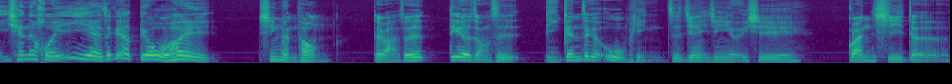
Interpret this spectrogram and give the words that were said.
以前的回忆耶，这个要丢我会心很痛，对吧？所以第二种是你跟这个物品之间已经有一些关系的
